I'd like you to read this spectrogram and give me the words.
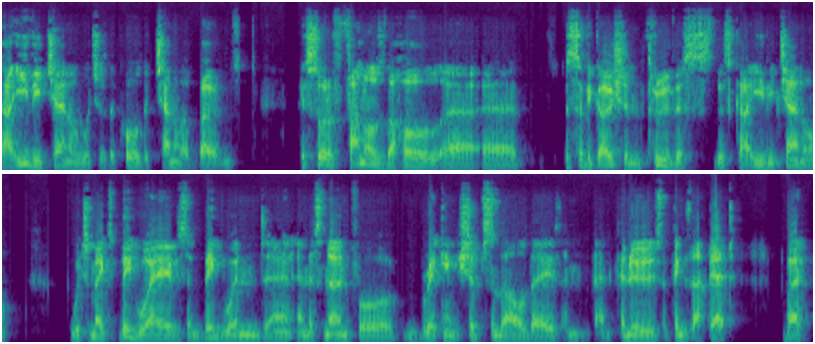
Kaiwi Channel, which is the, called the Channel of Bones, it sort of funnels the whole uh, uh, Pacific Ocean through this, this Kaiwi Channel which makes big waves and big wind, and, and it's known for wrecking ships in the old days and, and canoes and things like that. But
